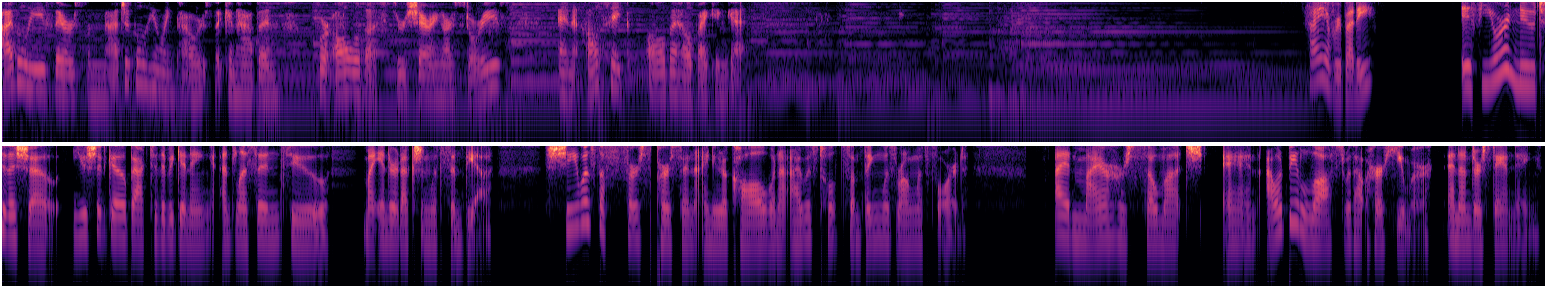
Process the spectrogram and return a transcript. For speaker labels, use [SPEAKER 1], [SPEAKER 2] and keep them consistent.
[SPEAKER 1] I believe there are some magical healing powers that can happen for all of us through sharing our stories, and I'll take all the help I can get.
[SPEAKER 2] Hi, everybody. If you're new to the show, you should go back to the beginning and listen to my introduction with Cynthia. She was the first person I knew to call when I was told something was wrong with Ford. I admire her so much, and I would be lost without her humor and understanding.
